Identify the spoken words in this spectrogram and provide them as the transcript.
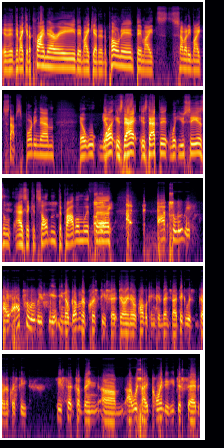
eh, they might get a primary, they might get an opponent, they might somebody might stop supporting them. You know, yeah. What is that? Is that the what you see as a, as a consultant? The problem with oh, uh... I, absolutely, I absolutely see it. You know, Governor Christie said during the Republican convention, I think it was Governor Christie, he said something. Um, I wish I coined it. He just said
